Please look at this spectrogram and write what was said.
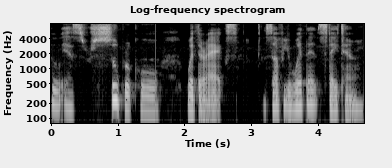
who is super cool with their ex. So if you're with it, stay tuned.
